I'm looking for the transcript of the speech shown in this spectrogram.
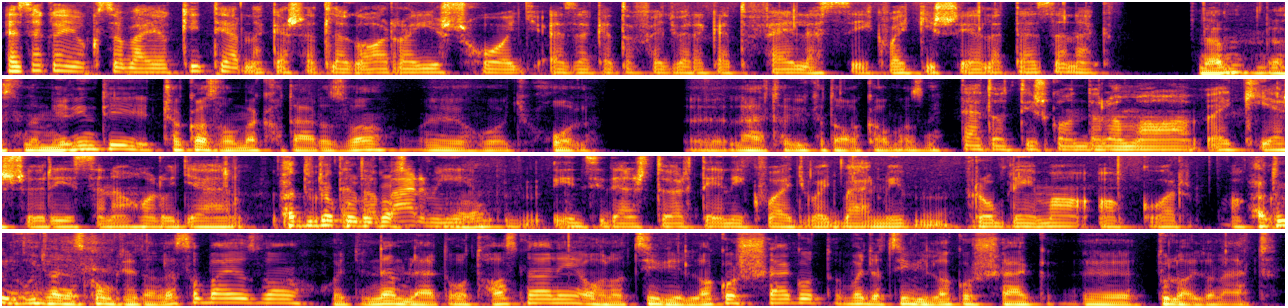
Ezek a jogszabályok kitérnek esetleg arra is, hogy ezeket a fegyvereket fejleszék vagy kísérletezzenek? Nem, ezt nem érinti, csak az van meghatározva, hogy hol lehet, őket alkalmazni. Tehát ott is gondolom a egy kieső részen, ahol ugye hát, tehát ha bármi azt, incidens történik, vagy, vagy bármi probléma, akkor... akkor hát úgy, úgy van ez konkrétan leszabályozva, hogy nem lehet ott használni, ahol a civil lakosságot, vagy a civil lakosság ö, tulajdonát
